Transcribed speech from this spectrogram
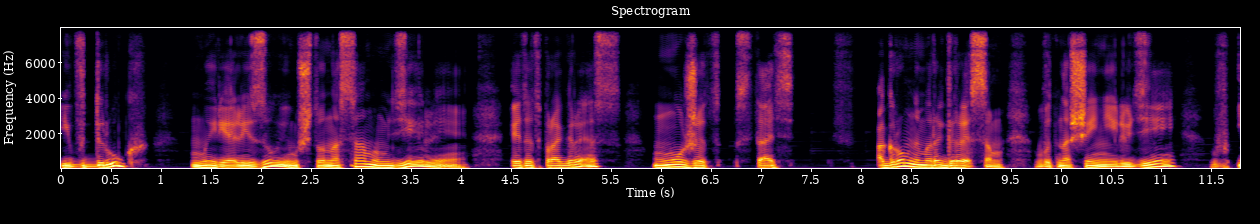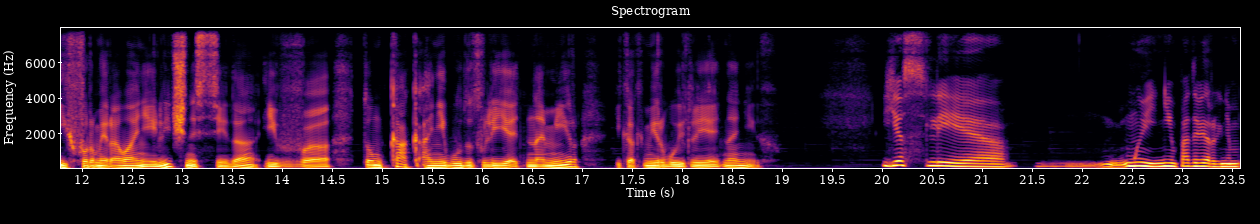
И вдруг мы реализуем, что на самом деле этот прогресс может стать огромным регрессом в отношении людей, в их формировании личности, да, и в том, как они будут влиять на мир и как мир будет влиять на них. Если мы не подвергнем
